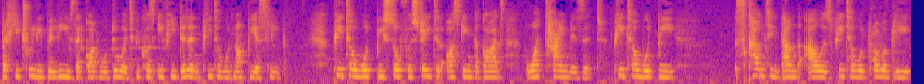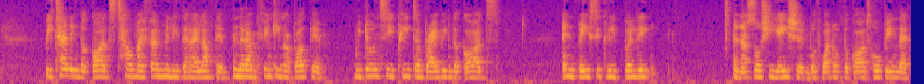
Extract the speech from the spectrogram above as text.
but he truly believes that God will do it because if he didn't, Peter would not be asleep. Peter would be so frustrated asking the gods, What time is it? Peter would be counting down the hours. Peter would probably be telling the gods, Tell my family that I love them and that I'm thinking about them. We don't see Peter bribing the gods and basically building an association with one of the gods, hoping that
